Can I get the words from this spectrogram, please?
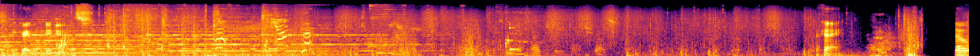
That'd be great with good hands. Okay. So,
